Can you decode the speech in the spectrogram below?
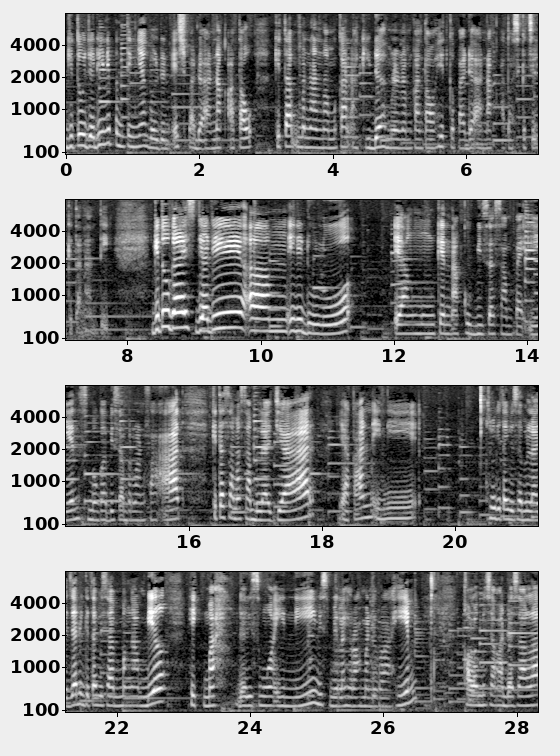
gitu. Jadi ini pentingnya golden age pada anak atau kita menanamkan akidah menanamkan tauhid kepada anak atau si kecil kita nanti. Gitu guys. Jadi um, ini dulu yang mungkin aku bisa sampaikan. Semoga bisa bermanfaat. Kita sama-sama belajar ya kan? Ini supaya kita bisa belajar dan kita bisa mengambil hikmah dari semua ini. Bismillahirrahmanirrahim. Kalau misalkan ada salah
